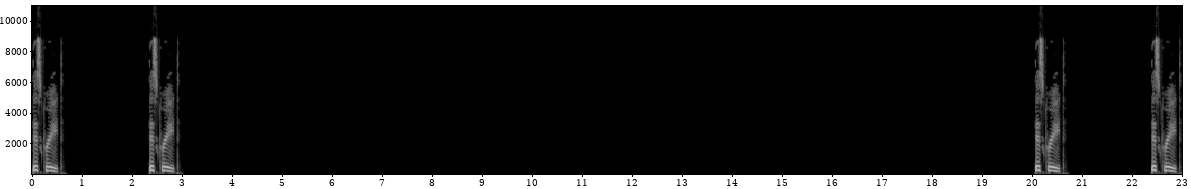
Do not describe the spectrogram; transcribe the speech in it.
discrete discrete discrete discrete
